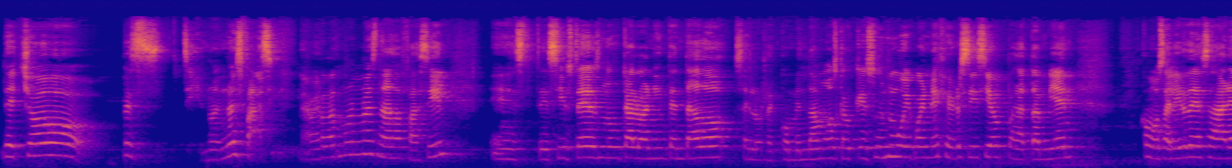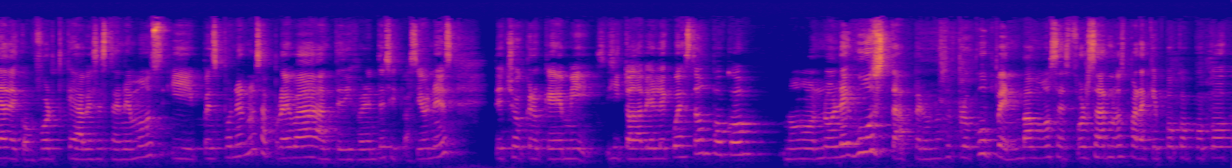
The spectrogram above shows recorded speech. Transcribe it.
De hecho, pues sí, no, no es fácil, la verdad no, no es nada fácil. Este, si ustedes nunca lo han intentado, se los recomendamos. Creo que es un muy buen ejercicio para también como salir de esa área de confort que a veces tenemos y pues ponernos a prueba ante diferentes situaciones. De hecho, creo que mí, si todavía le cuesta un poco, no, no le gusta, pero no se preocupen, vamos a esforzarnos para que poco a poco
